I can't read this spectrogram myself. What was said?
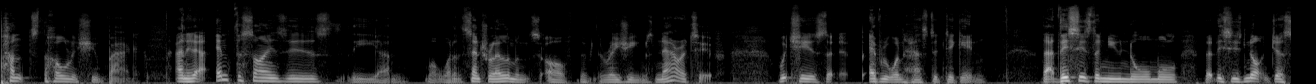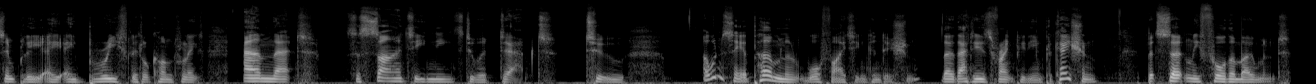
punts the whole issue back and it emphasizes the um, well, one of the central elements of the, the regime's narrative, which is that everyone has to dig in that this is the new normal, that this is not just simply a, a brief little conflict, and that society needs to adapt to, I wouldn't say a permanent warfighting condition, though that is frankly the implication, but certainly for the moment,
